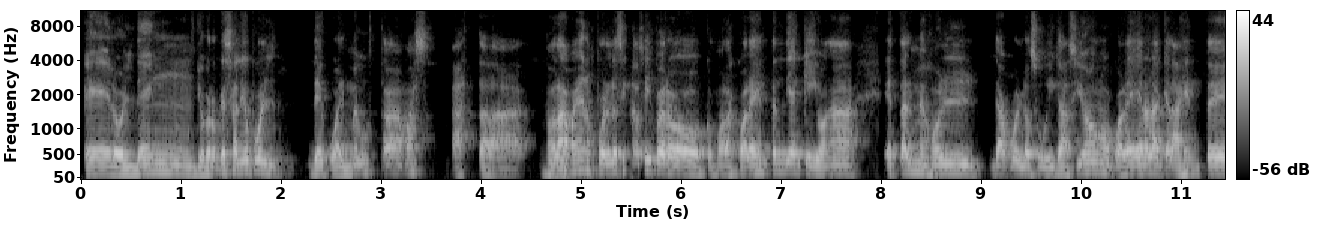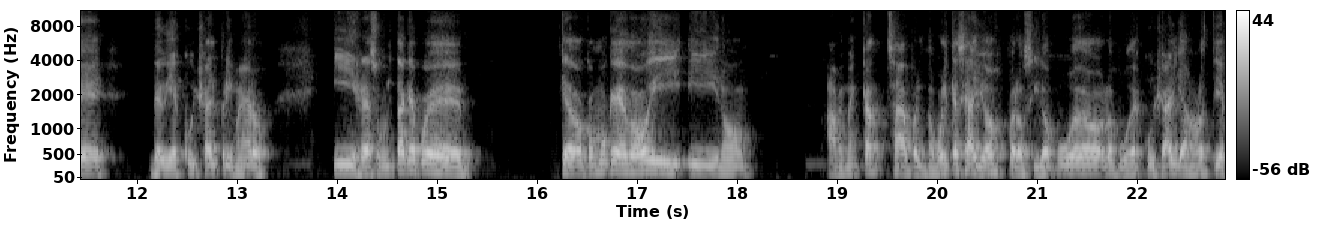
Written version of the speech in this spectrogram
el orden, yo creo que salió por de cuál me gustaba más hasta la, no la menos por decirlo así, pero como las cuales entendían que iban a estar mejor de acuerdo a su ubicación o cuál era la que la gente debía escuchar primero. Y resulta que pues quedó como quedó y, y no, a mí me encanta, o sea, no porque sea yo, pero sí lo pude, lo pude escuchar, ya no lo estoy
